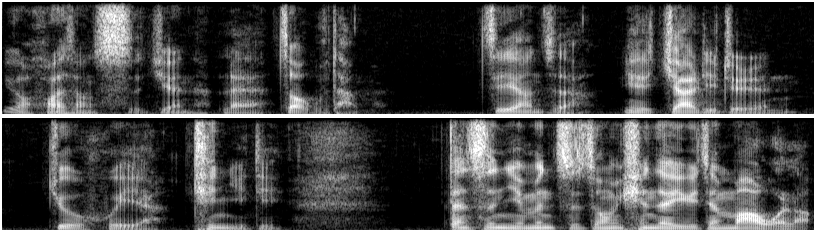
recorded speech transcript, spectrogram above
要花上时间呢来照顾他们。这样子啊，你家里的人就会呀听你的。但是你们之中现在有人骂我了，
